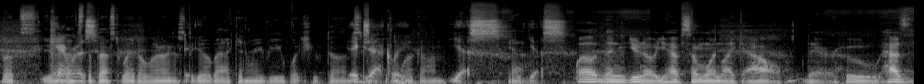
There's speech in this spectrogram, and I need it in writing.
That's yeah. cameras. That's the best way to learn is to go back and review what you've done. so you can exactly. work on. Yes. Yeah. Yes. Well, then you know you have someone like Al there who has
